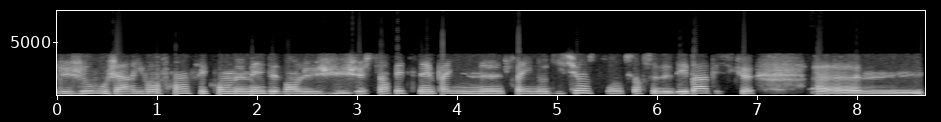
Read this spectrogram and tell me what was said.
le jour où j'arrive en France et qu'on me met devant le juge, en fait, ce n'est pas une, une audition, c'est une sorte de débat, puisque, euh,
